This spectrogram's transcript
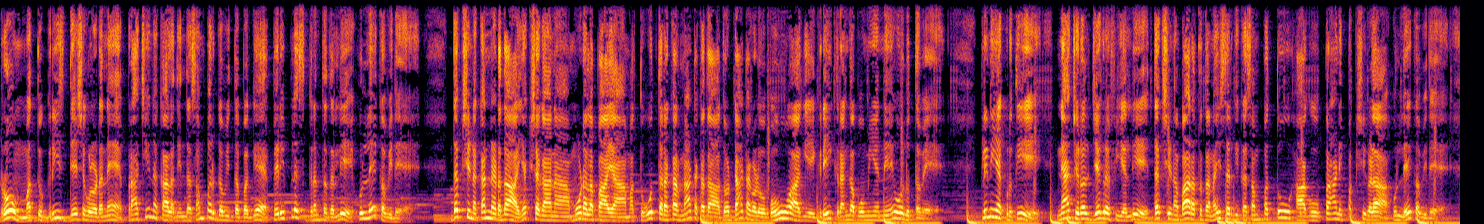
ರೋಮ್ ಮತ್ತು ಗ್ರೀಸ್ ದೇಶಗಳೊಡನೆ ಪ್ರಾಚೀನ ಕಾಲದಿಂದ ಸಂಪರ್ಕವಿದ್ದ ಬಗ್ಗೆ ಪೆರಿಪ್ಲೆಸ್ ಗ್ರಂಥದಲ್ಲಿ ಉಲ್ಲೇಖವಿದೆ. ದಕ್ಷಿಣ ಕನ್ನಡದ ಯಕ್ಷಗಾನ, ಮೂಡಲಪಾಯ ಮತ್ತು ಉತ್ತರ ಕರ್ನಾಟಕದ ದೊಡ್ಡಾಟಗಳು ಬಹುವಾಗಿ ಗ್ರೀಕ್ ರಂಗಭೂಮಿಯನ್ನೇ ಹೋಲುತ್ತವೆ. ಪ್ಲಿನಿಯ ಕೃತಿ ನ್ಯಾಚುರಲ್ ಜಿಯೋಗ್ರಫಿಯಲ್ಲಿ ದಕ್ಷಿಣ ಭಾರತದ ನೈಸರ್ಗಿಕ ಸಂಪತ್ತು ಹಾಗೂ ಪ್ರಾಣಿ ಪಕ್ಷಿಗಳ ಉಲ್ಲೇಖವಿದೆ.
